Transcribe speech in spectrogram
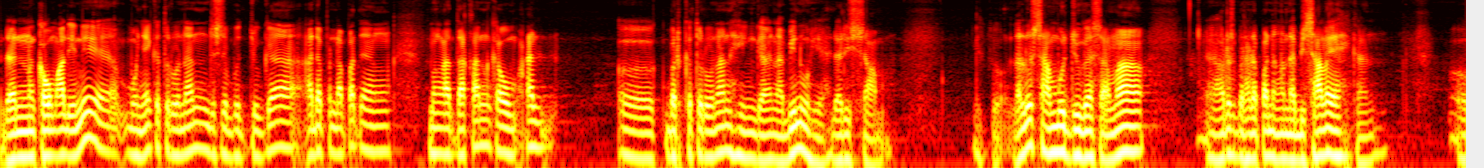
Dan kaum Ad ini mempunyai keturunan disebut juga ada pendapat yang mengatakan kaum Ad e, berketurunan hingga Nabi Nuh ya dari Syam. Gitu. Lalu Samud juga sama ya, harus berhadapan dengan Nabi Saleh kan. E,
